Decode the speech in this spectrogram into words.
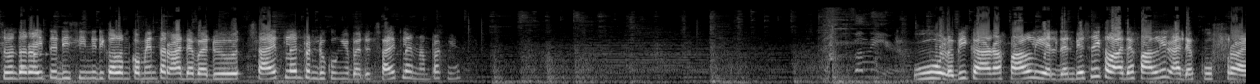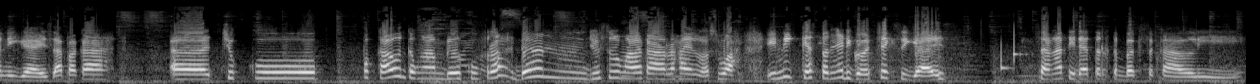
Sementara itu di sini di kolom komentar ada Badut Sideline pendukungnya Badut Sideline nampaknya. Uh, lebih ke arah Valir dan biasanya kalau ada Valir ada Kufra nih guys. Apakah eh, cukup peka untuk ngambil Kufra dan justru malah ke arah Hylos. Wah, ini casternya digocek sih guys. Sangat tidak tertebak sekali.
